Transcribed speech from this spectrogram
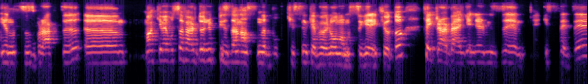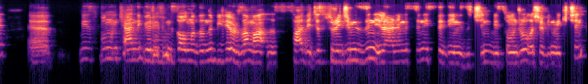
yanıtsız bıraktı. E, mahkeme bu sefer dönüp bizden aslında bu kesinlikle böyle olmaması gerekiyordu. Tekrar belgelerimizi istedi. E, biz bunun kendi görevimiz olmadığını biliyoruz ama sadece sürecimizin ilerlemesini istediğimiz için, bir sonuca ulaşabilmek için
